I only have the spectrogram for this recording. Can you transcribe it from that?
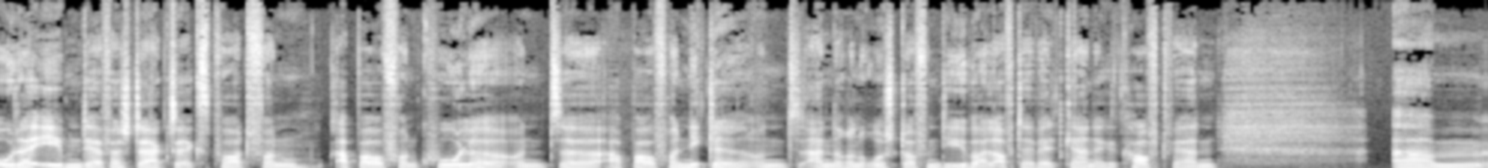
oder eben der verstärkte Export von Abbau von Kohle und äh, Abbau von Nickel und anderen Rohstoffen, die überall auf der Welt gerne gekauft werden. Ähm,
